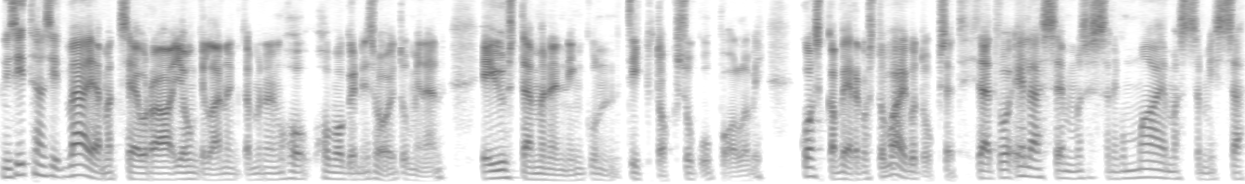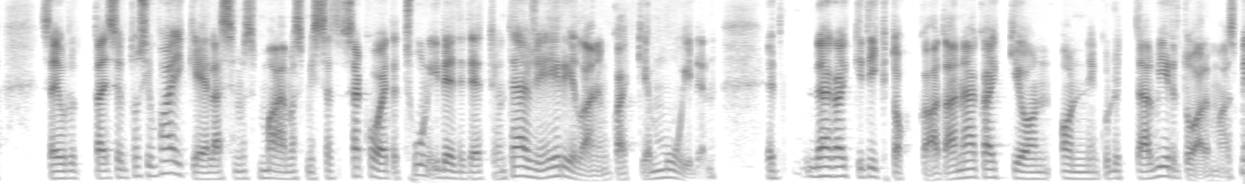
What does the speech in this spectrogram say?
niin sittenhän siitä vääjäämät seuraa jonkinlainen tämmöinen homogenisoituminen ja just tämmöinen niin kuin TikTok-sukupolvi, koska verkostovaikutukset. Sä et voi elää semmoisessa niin maailmassa, missä sä joudut, tai se on tosi vaikea elää semmoisessa maailmassa, missä sä koet, että sun identiteetti on täysin erilainen kuin kaikkien muiden. Että nämä kaikki TikTokkaa tai nämä kaikki on, on niin kuin nyt täällä virtuaalimaailmassa.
